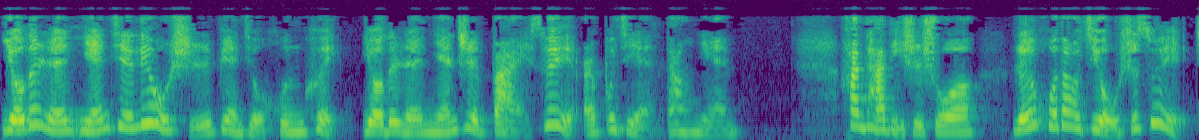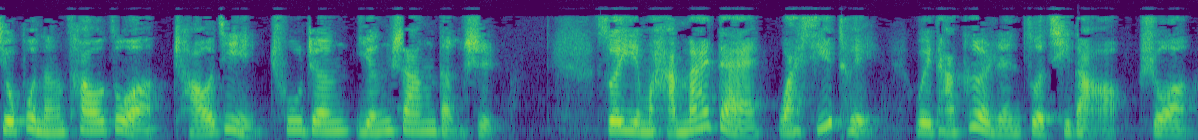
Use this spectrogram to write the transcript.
有的人年届六十便就昏聩，有的人年至百岁而不减当年。汉塔底是说，人活到九十岁就不能操作朝觐、出征、营商等事。所以穆罕默德瓦西推为他个人做祈祷，说：“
